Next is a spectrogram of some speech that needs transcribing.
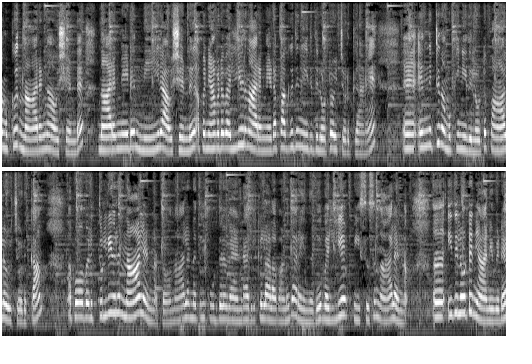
നമുക്ക് നാരങ്ങ ആവശ്യമുണ്ട്. നാരങ്ങയുടെ നീര് ആവശ്യമുണ്ട്. അപ്പോൾ ഞാൻ ഇവിടെ വലിയൊരു നാരങ്ങയുടെ പകുതി നീര് ഇതിലോട്ട് ഒഴിച്ചു കൊടുക്കുകയാണേ. എന്നിട്ട് നമുക്കിനി ഇതിലോട്ട് പാൽ ഒഴിച്ചു കൊടുക്കാം. അപ്പോൾ വെളുത്തുള്ളി ഒരു നാലെണ്ണം കേട്ടോ നാലെണ്ണത്തിൽ കൂടുതൽ വേണ്ട അതിലേക്കുള്ള അളവാണ് പറയുന്നത്. വലിയ പീസസ് നാലെണ്ണം. ഇതിലോട്ട് ഞാനിവിടെ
